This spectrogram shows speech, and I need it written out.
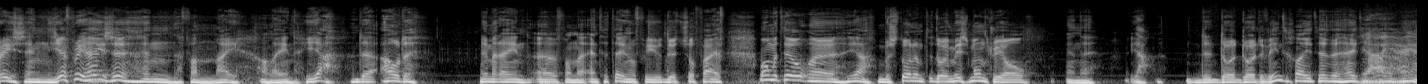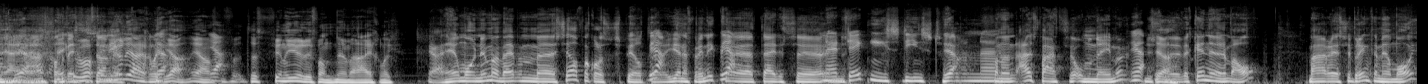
Brace en Jeffrey Hazen en van mij alleen. Ja, de oude nummer 1 uh, van de Entertainment for You Dutch Top 5. Momenteel uh, ja, bestormd door Miss Montreal. En uh, ja, de, door, door de wind geleten. Dat heet Ja, ja, ja, ja, van de beste Wat vinden jullie eigenlijk? Ja. Ja. Ja, Ja. Wat vinden jullie van het nummer eigenlijk? Ja, een heel mooi nummer. Wij hebben hem eh, zelf ook al eens gespeeld. Ja. eh, Jennifer en ik. Ja. eh, tijdens eh, Een herdenkingsdienst voor een... eh, van een uitvaartondernemer. Ja. Dus Ja. eh, we kennen hem al. Maar eh, ze brengt hem heel mooi.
